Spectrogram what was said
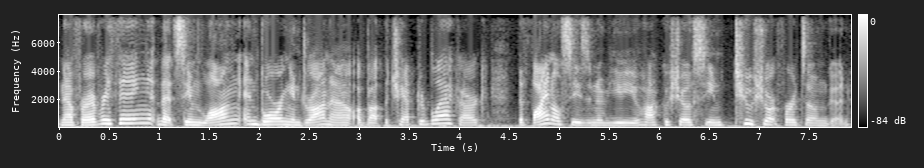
Now, for everything that seemed long and boring and drawn out about the Chapter Black arc, the final season of Yu Yu Hakusho seemed too short for its own good.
